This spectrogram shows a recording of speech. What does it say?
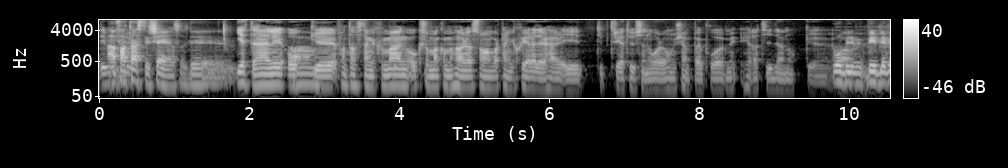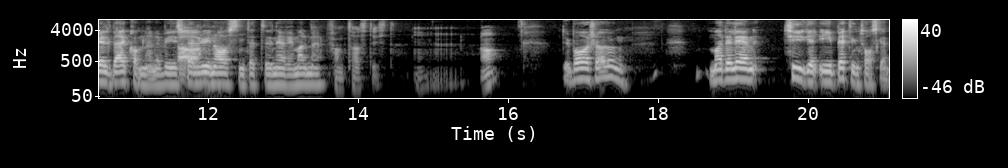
det, Ja, fantastisk tjej alltså. Det, Jättehärlig och eh, fantastiskt engagemang och som man kommer höra så har hon varit engagerad i det här i typ 3000 år och hon kämpar ju på hela tiden och, eh, och ja, vi, vi blev väldigt välkomnade. Vi spelade ju in avsnittet nere i Malmö. fantastiskt. Eh, ja, Det är bara att köra igång. Madeleine Tygel i Bettingtorsken.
